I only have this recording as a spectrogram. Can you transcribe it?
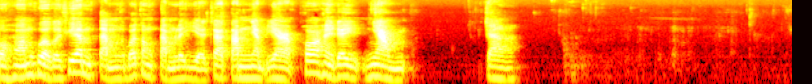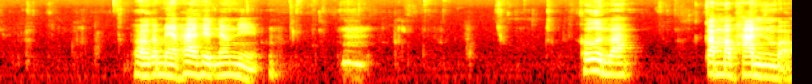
วหอมขัวกระเทียมตำก็บ่ต้องตำละเอียดจะตำหยาบๆพ่อให้ได้ยำจ้ะ พอกับแม่ผ้าเฮ็ดแนวนี้เขาเอ่นว่ากรรมพันธ์บอก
